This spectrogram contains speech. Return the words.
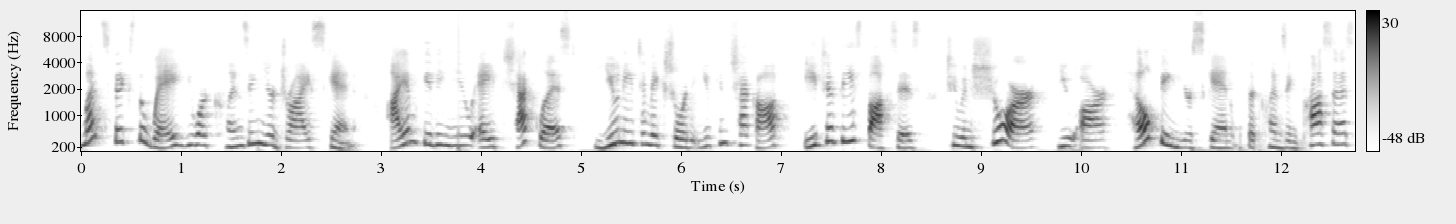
let's fix the way you are cleansing your dry skin. I am giving you a checklist. You need to make sure that you can check off each of these boxes to ensure you are helping your skin with the cleansing process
